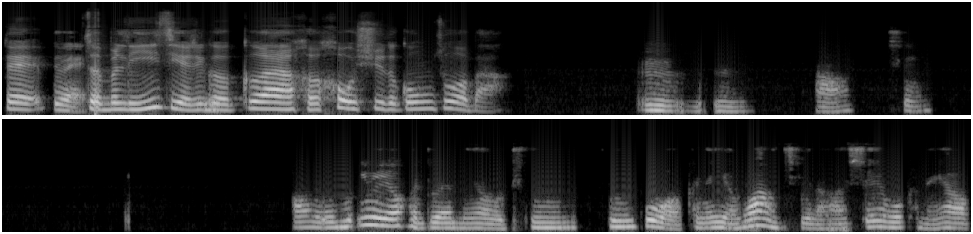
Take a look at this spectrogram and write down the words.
对对，怎么理解这个个案和后续的工作吧。嗯嗯嗯，好，行。好，我们因为有很多人没有听听过，可能也忘记了啊，所以我可能要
